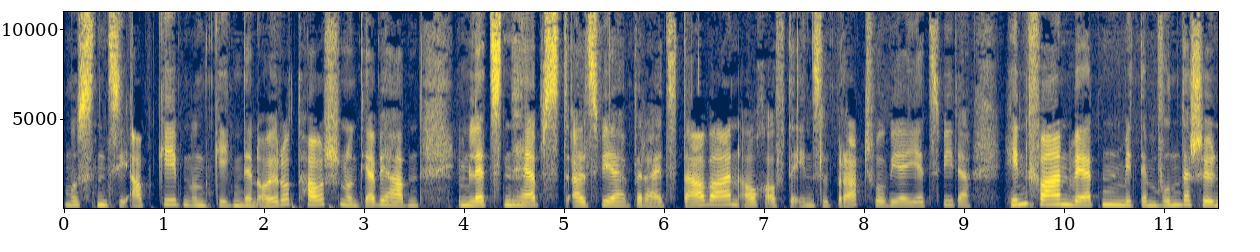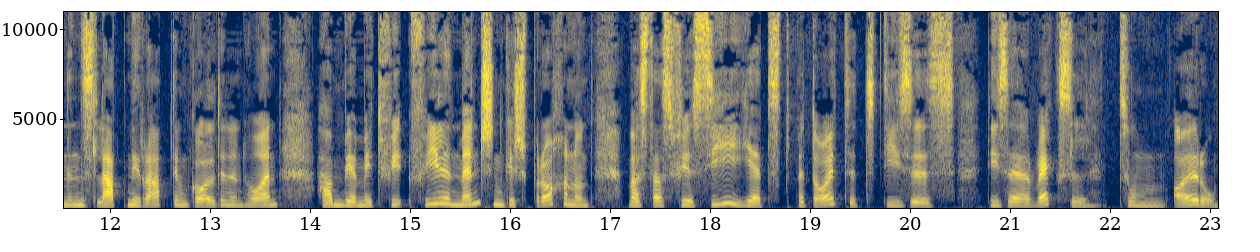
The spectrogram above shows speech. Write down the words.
mussten sie abgeben und gegen den Euro tauschen. Und ja, wir haben im letzten Herbst, als wir bereits da waren, auch auf der Insel Bratsch, wo wir jetzt wieder hinfahren werden mit dem wunderschönen Slatni Rat, dem goldenen Horn, haben wir mit vielen Menschen gesprochen und was das für sie jetzt bedeutet, dieses, dieser Wechsel zum Euro.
